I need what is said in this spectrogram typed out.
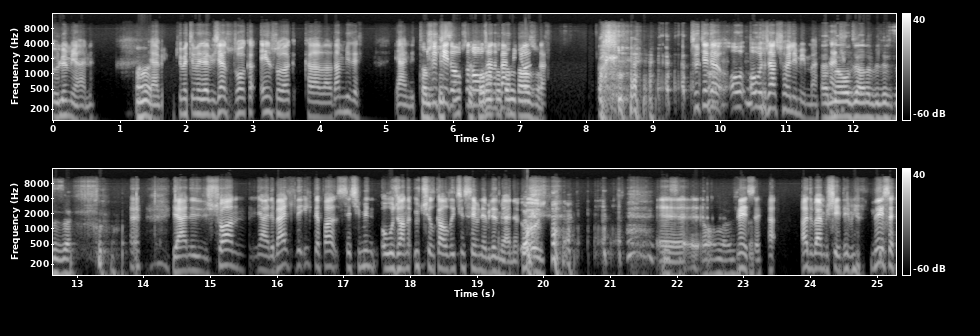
ölüm yani. evet, Yani hükümetin verebileceği zor en zor kararlardan biri. Yani Tabii Türkiye'de olsa ne olacağını ben biliyorum da. Türkiye'de o, olacağını söylemeyeyim ben. Yani ne Hadi. olacağını bilirsin sen. Yani şu an yani belki de ilk defa seçimin olacağına 3 yıl kaldığı için sevinebilirim yani. Ee, neyse. Ha- hadi ben bir şey demeyeyim. Neyse.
